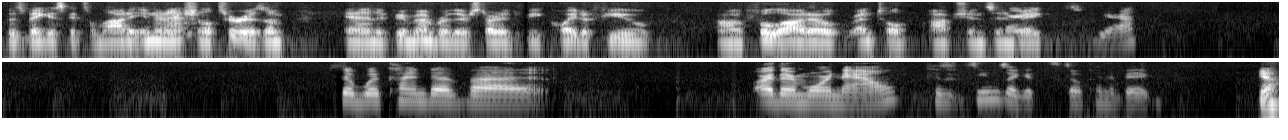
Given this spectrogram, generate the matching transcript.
because Vegas gets a lot of international tourism. And if you remember, there started to be quite a few uh, full auto rental options in Right. Vegas. Yeah. So what kind of uh are there more now? Because it seems like it's still kind of big. Yeah,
